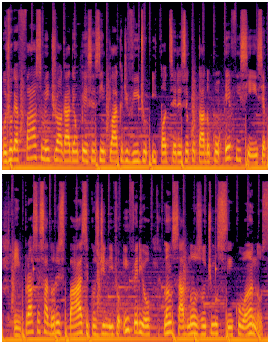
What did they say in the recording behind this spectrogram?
O jogo é facilmente jogado em um PC sem placa de vídeo e pode ser executado com eficiência em processadores básicos de nível inferior lançado nos últimos 5 anos.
